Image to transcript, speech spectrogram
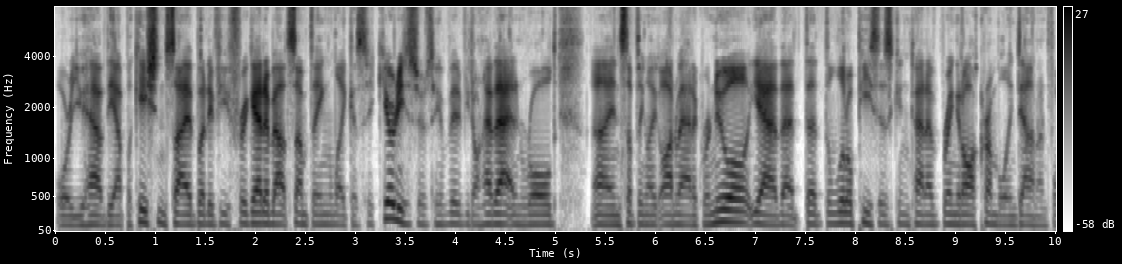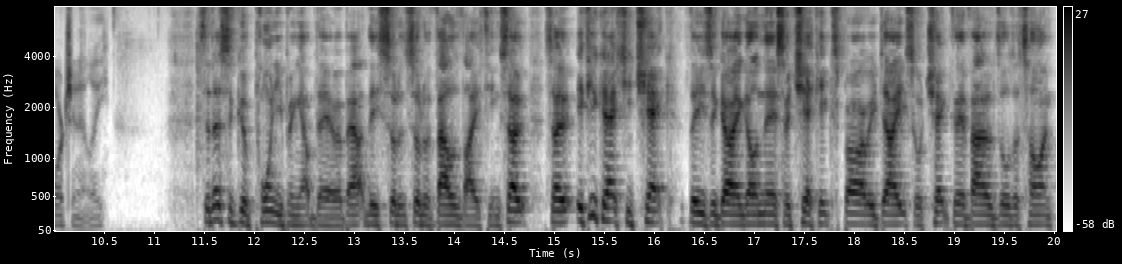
or you have the application side. But if you forget about something like a security certificate, if you don't have that enrolled uh, in something like automatic renewal, yeah, that, that the little pieces can kind of bring it all crumbling down, unfortunately. So that's a good point you bring up there about this sort of sort of validating. So so if you can actually check these are going on there, so check expiry dates or check they're valid all the time,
